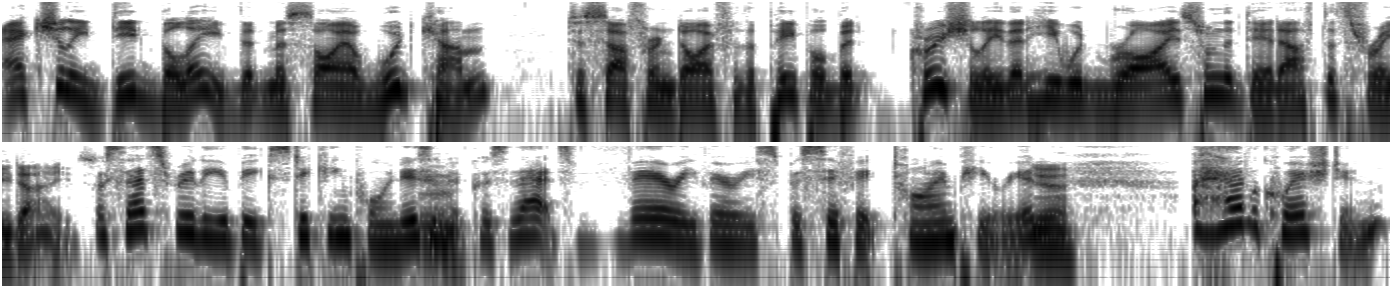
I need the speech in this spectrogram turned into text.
actually did believe that Messiah would come to suffer and die for the people, but crucially, that he would rise from the dead after three days. so that's really a big sticking point, isn't it? Because that's very, very specific time period. Yeah. I have a question.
